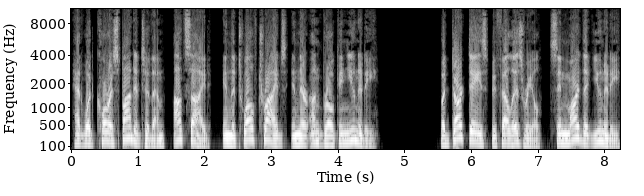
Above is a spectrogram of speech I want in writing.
had what corresponded to them, outside, in the twelve tribes in their unbroken unity. But dark days befell Israel, sin marred that unity,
